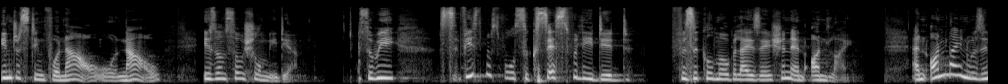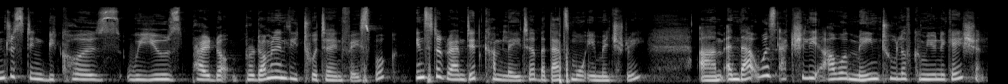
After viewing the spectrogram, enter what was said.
interesting for now or now, is on social media. So we, Must Fall successfully did physical mobilization and online. And online was interesting because we used predominantly Twitter and Facebook. Instagram did come later, but that's more imagery. Um, and that was actually our main tool of communication.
